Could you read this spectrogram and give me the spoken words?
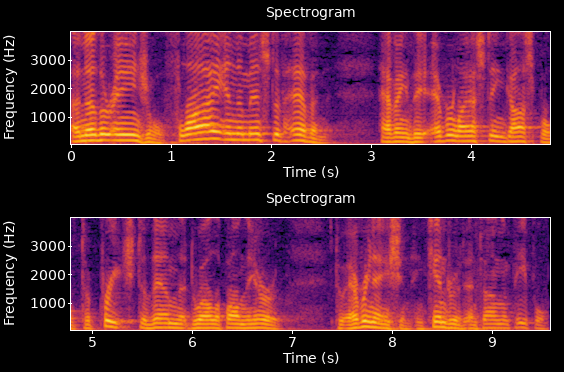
another angel fly in the midst of heaven, having the everlasting gospel to preach to them that dwell upon the earth, to every nation and kindred and tongue and people.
